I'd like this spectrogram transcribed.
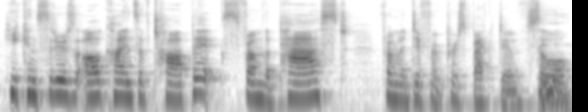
He considers all kinds of topics from the past from a different perspective. So, Ooh.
